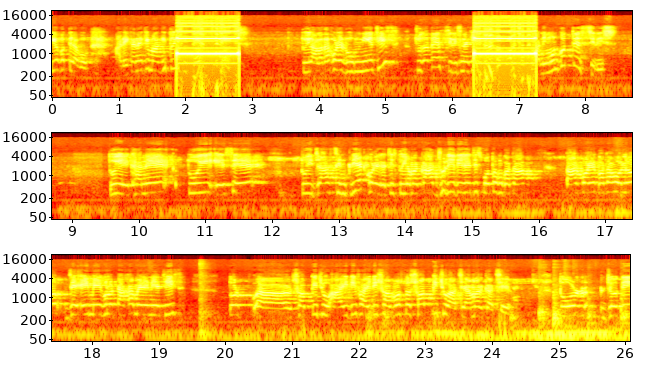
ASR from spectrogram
ইয়ে করতে যাব? আর এখানে কি মাগি তুই তুই আলাদা করে রুম নিয়েছিস? চুদাতে এসেছিলিস নাকি? হানিমুন করতে এসেছিলিস? তুই এখানে, তুই এসে তুই যা সিন ক্রিয়েট করে গেছিস, তুই আমার কাজ ঝুলিয়ে দিয়ে গেছিস প্রথম কথা। তারপরে কথা হলো যে এই মেয়েগুলো টাকা মেরে নিয়েছিস, তোর সবকিছু আইডি ফাইডি সমস্ত সবকিছু আছে আমার কাছে। তোর যদি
